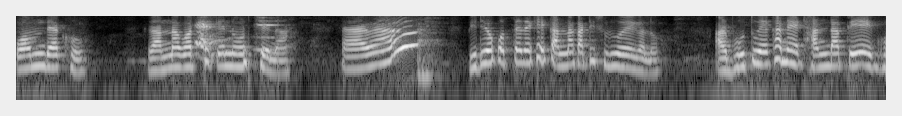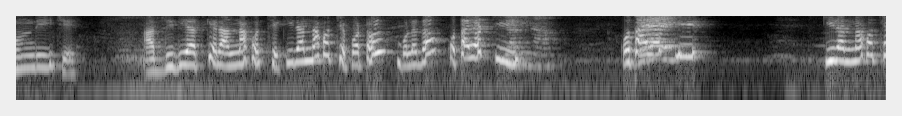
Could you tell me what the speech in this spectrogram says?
পম দেখো। রান্নাঘর থেকে নড়ছে না। ভিডিও করতে দেখে কান্নাকাটি শুরু হয়ে গেল। আর ভূতু এখানে ঠান্ডা পেয়ে ঘুম দিয়েছে। আর দিদি আজকে রান্না করছে। কি রান্না করছে পটল? বলে দাও। কোথায় যাচ্ছিস? কোথায় যাচ্ছিস? কি রান্না করছে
